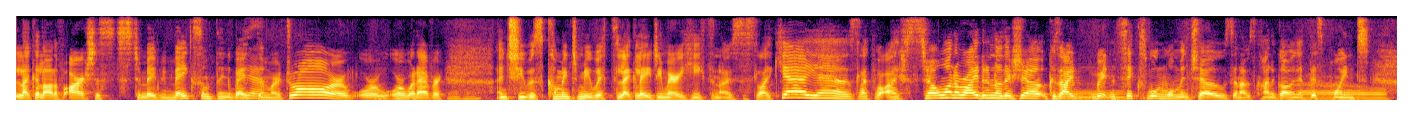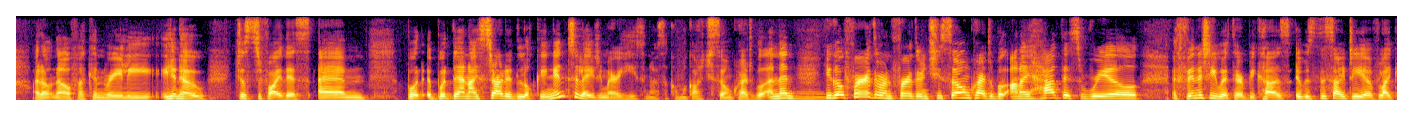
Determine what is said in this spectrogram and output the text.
like a lot of artists to maybe make something about Yeah. them or draw or or, or whatever. And she was coming to me with like Lady Mary Heath, and I was just like, yeah, yeah. I was like, well, I still want to write another show because I'd written six one woman shows, and I was kind of going at this point. I don't know if I can really, you know, justify this. Um, but but then I started looking into Lady Mary Heath, and I was like, oh my god, she's so incredible. And then you go further and further, and she's so incredible. And I had this real affinity with her because it was this idea of like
